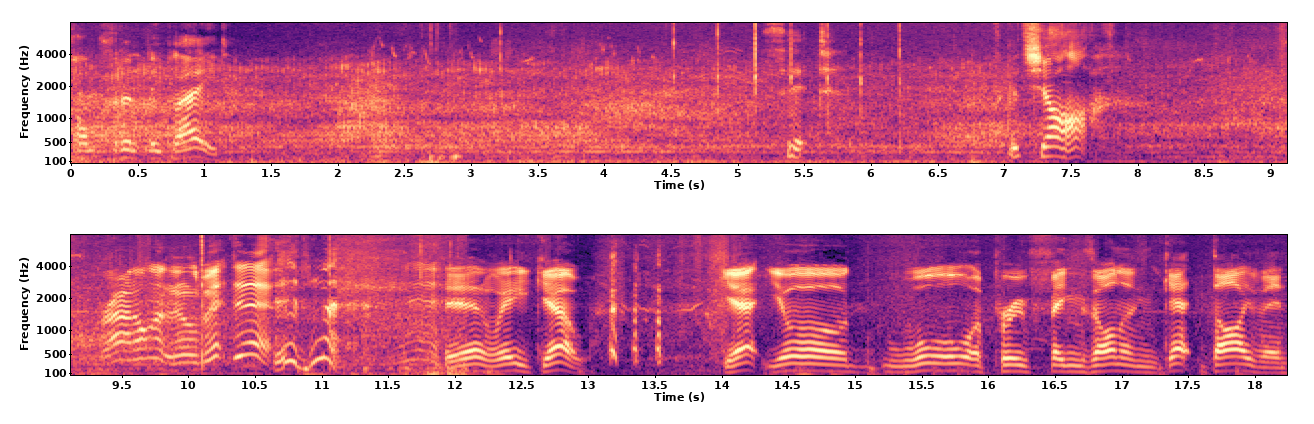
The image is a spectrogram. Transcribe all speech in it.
Confidently played. Sit. It's a good shot. Ran on a little bit, didn't it? Did, didn't it? Yeah. Here we go. get your waterproof things on and get diving.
